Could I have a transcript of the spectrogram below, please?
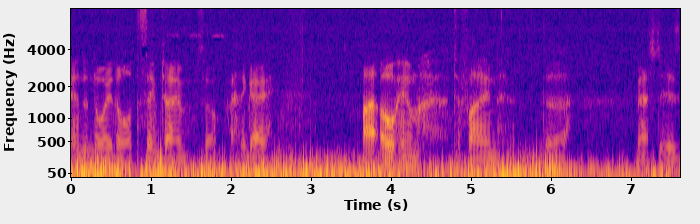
and annoyed all at the same time. So I think I I owe him to find the match to his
